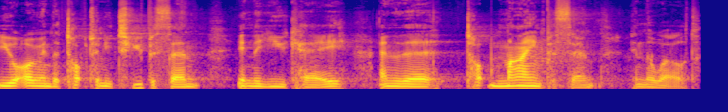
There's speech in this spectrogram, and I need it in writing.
you are in the top twenty-two percent in the UK and the top nine percent in the world.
